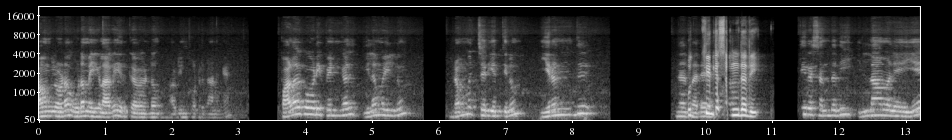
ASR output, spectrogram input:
அவங்களோட உடைமைகளாக இருக்க வேண்டும் அப்படின்னு போட்டிருக்கானுங்க. பல கோடி பெண்கள் இளமையிலும் பிரம்மச்சரியத்திலும் இறந்து சந்ததி. புத்திர சந்ததி இல்லாமலேயே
